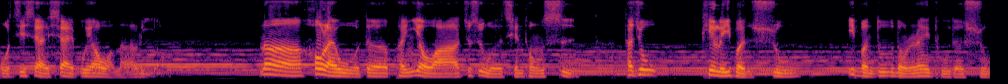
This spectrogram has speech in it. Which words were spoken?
我接下来下一步要往哪里哦。那后来我的朋友啊，就是我的前同事，他就贴了一本书，一本读懂人类图的书。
